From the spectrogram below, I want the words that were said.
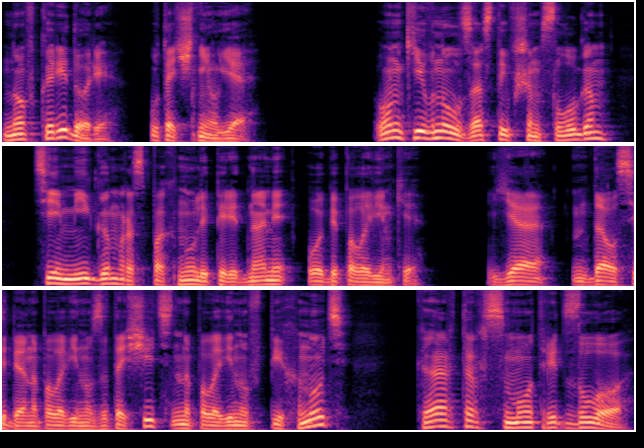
«Но в коридоре», – уточнил я. Он кивнул застывшим слугам, те мигом распахнули перед нами обе половинки. Я дал себя наполовину затащить, наполовину впихнуть. Картер смотрит зло,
